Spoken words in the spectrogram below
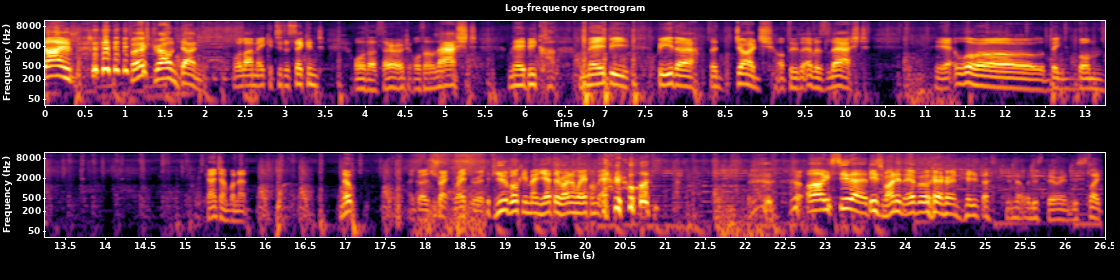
Dive! First round done. Will I make it to the second, or the third, or the last? Maybe, maybe be the the judge of whoever's last. Yeah. Whoa, big bum. Can I jump on that? Nope. I go straight right through it. If you're the Pokemon, you have to run away from everyone. Oh, you see that? He's running everywhere and he doesn't know what he's doing. It's like,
